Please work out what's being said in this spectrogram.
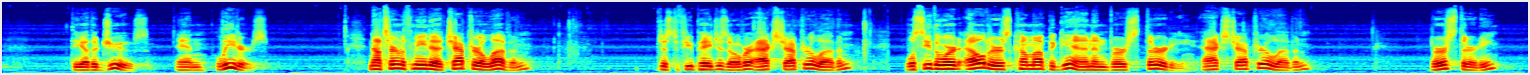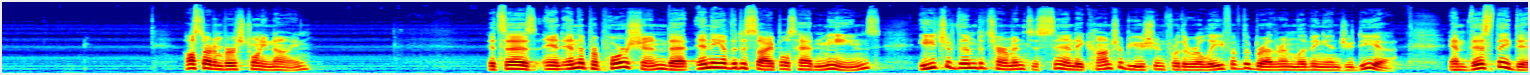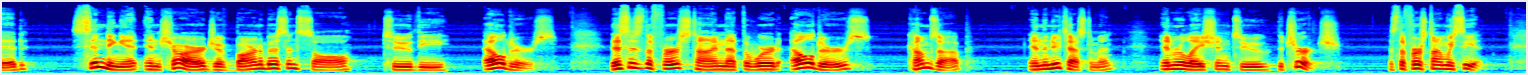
the other Jews and leaders. Now turn with me to chapter 11, just a few pages over, Acts chapter 11. we'll see the word elders come up again in verse 30. Acts chapter 11, verse 30. I'll start in verse 29. It says, And in the proportion that any of the disciples had means, each of them determined to send a contribution for the relief of the brethren living in Judea. And this they did, sending it in charge of Barnabas and Saul to the elders. This is the first time that the word elders comes up in the New Testament in relation to the church. It's the first time we see it.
